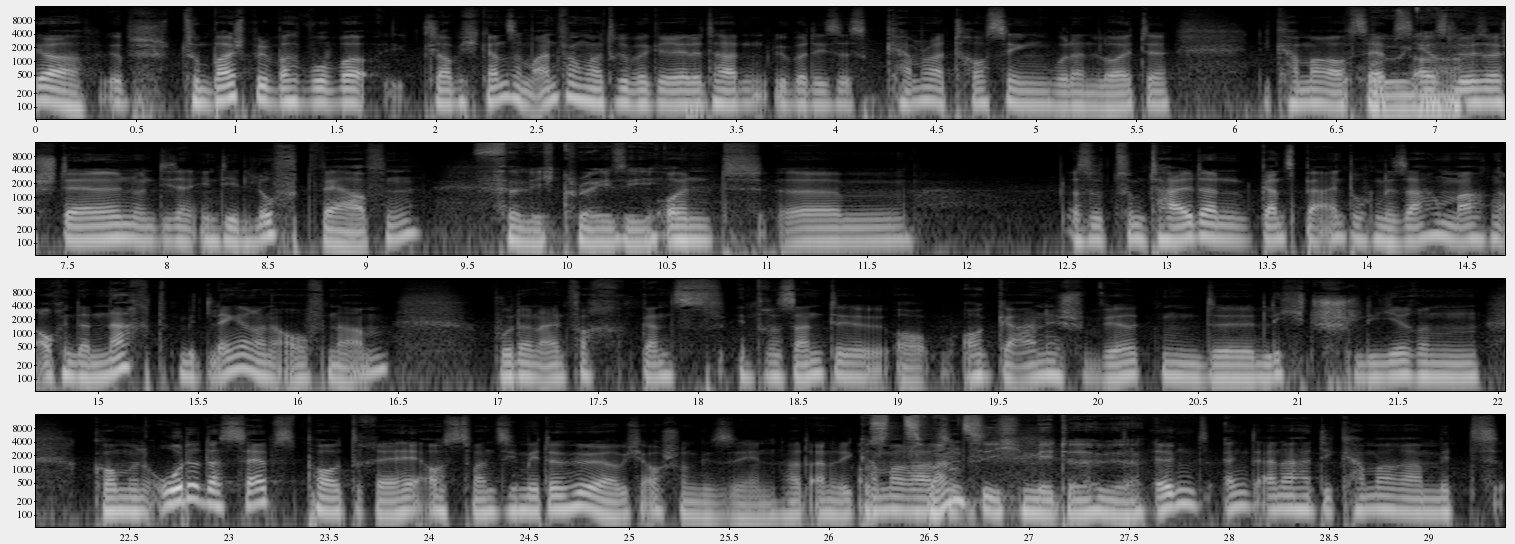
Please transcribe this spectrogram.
ja, zum Beispiel, wo wir, glaube ich, ganz am Anfang mal drüber geredet hatten, über dieses Camera Tossing, wo dann Leute die Kamera auf Oh, Selbstauslöser stellen und die dann in die Luft werfen. Völlig crazy. und ähm, also zum Teil dann ganz beeindruckende Sachen machen, auch in der Nacht mit längeren Aufnahmen, wo dann einfach ganz interessante, or organisch wirkende Lichtschlieren kommen. Oder das Selbstporträt aus 20 Meter Höhe, habe ich auch schon gesehen. Hat einer die Aus Kamera. so- 20 Meter Höhe. Irgend, irgendeiner hat die Kamera mit,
